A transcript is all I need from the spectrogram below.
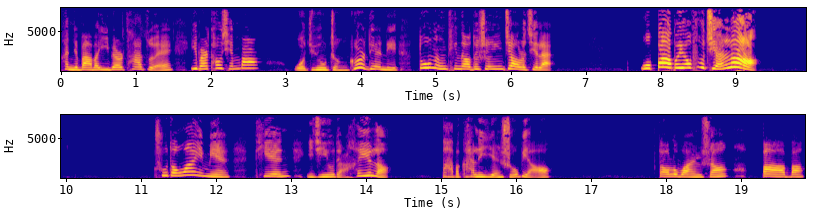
看见爸爸一边擦嘴一边掏钱包，我就用整个店里都能听到的声音叫了起来。我爸爸要付钱了。出到外面，天已经有点黑了。爸爸看了一眼手表。到了晚上，爸爸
